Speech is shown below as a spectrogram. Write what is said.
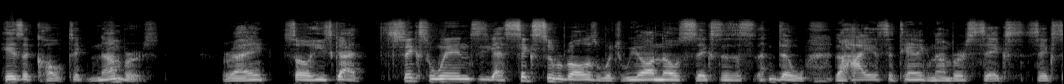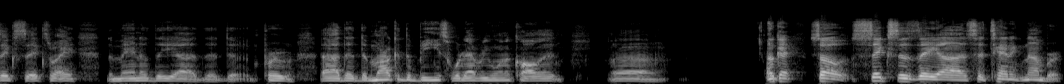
his occultic numbers right? So he's got six wins. He's got six Super Bowls, which we all know six is the the highest satanic number. Six, six, six, six, right? The man of the uh, the the per uh, the the mark of the beast, whatever you want to call it. Uh, okay, so six is a uh, satanic number,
